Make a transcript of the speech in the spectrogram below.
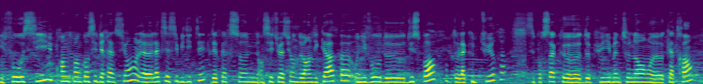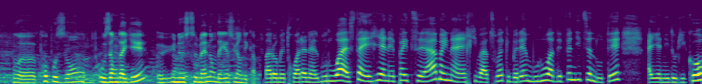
Il faut aussi prendre en considération l'accessibilité des personnes en situation de handicap au niveau de, du sport, de la culture. C'est pour ça que depuis maintenant 4 euh, ans, nous euh, proposons aux endaillés euh, une semaine du handicap. Barometroaren helburua ez da errien epaitzea, baina erri batzuek beren burua defenditzen dute, haien iduriko,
